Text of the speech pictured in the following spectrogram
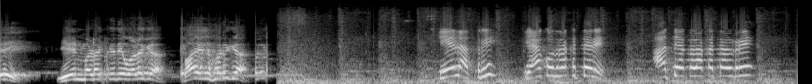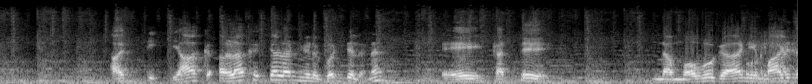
ಏಯ್ ಏನ್ ಮಾಡಕ್ತಿದೆ ಒಳಗ? ಬಾ ಇಲ್ಲಿ ಹೊರಗ. ಏನಾತ್ರಿ ಯಾಕೆ ಹೋದ್ರಾಕತ್ತೇರಿ ಆತ ಯಾಕಳಕತ್ತಾಳ್ರಿ ಅತ್ತಿ ಯಾಕ ಅಳಾಕತ್ತಾಳ ನಿನಗೆ ಗೊತ್ತಿಲ್ಲನ? ಏಯ್ ಕತ್ತೆ. ನಮ್ಮವ್ವಗ ನೀ ಮಾಡಿದ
